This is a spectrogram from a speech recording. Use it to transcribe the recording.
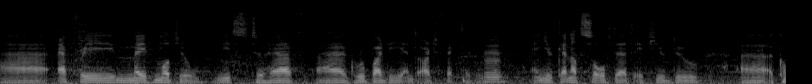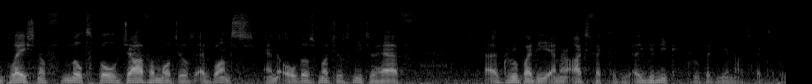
uh, every Maven module needs to have uh, group ID and artifact ID, Hmm. and you cannot solve that if you do uh, a compilation of multiple Java modules at once, and all those modules need to have a group ID and an artifact ID, a unique group ID and artifact ID.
